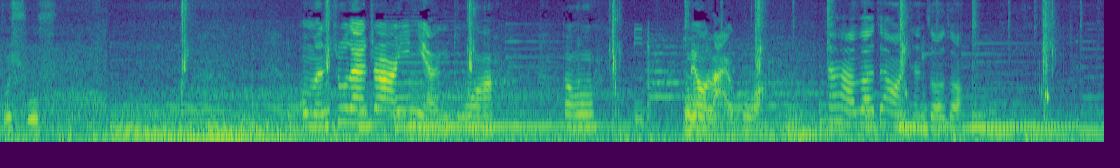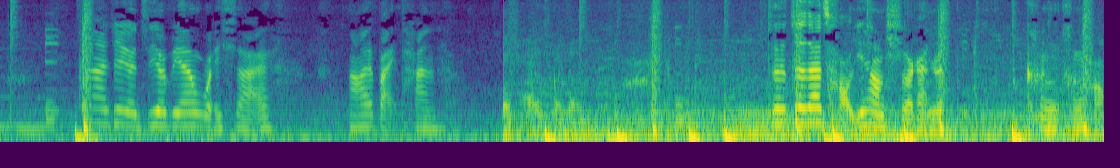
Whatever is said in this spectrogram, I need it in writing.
不舒服。我们住在这儿一年多，都没有来过。那要不要再往前走走？现在这个街边围起来，拿来摆摊。要啥菜单？这这在草地上吃，感觉很很好。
